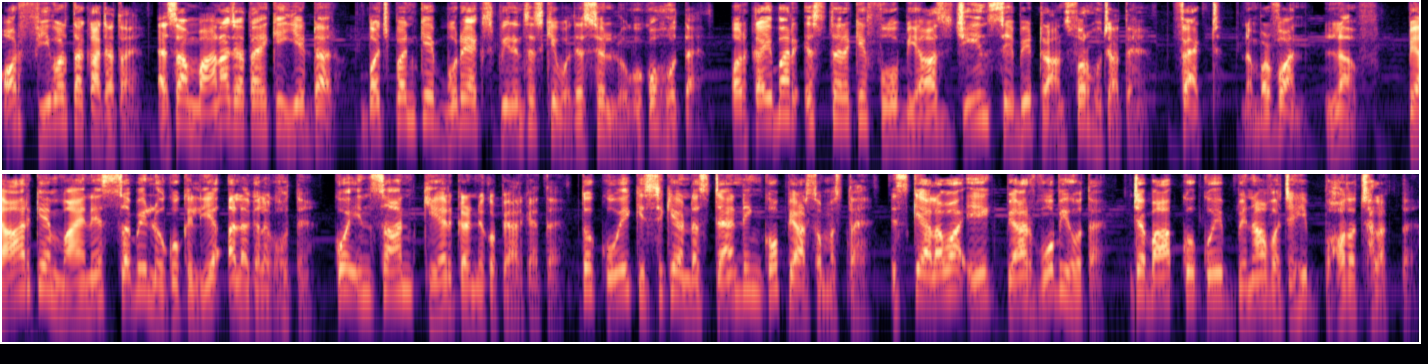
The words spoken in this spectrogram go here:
और फीवर तक आ जाता है। ऐसा माना जाता है की ये डर बचपन के बुरे एक्सपीरियंसेस की वजह से लोगों को होता है। और कई बार इस तरह के फोबियाज जीन से भी ट्रांसफ़र हो जाते हैं। फैक्ट नंबर वन लव प्यार के मायने सभी लोगों के लिए अलग अलग होते हैं। कोई इंसान केयर करने को प्यार कहता है तो कोई किसी के अंडरस्टैंडिंग को प्यार समझता है। इसके अलावा एक प्यार वो भी होता है, जब आपको कोई बिना वजह ही बहुत अच्छा लगता है।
